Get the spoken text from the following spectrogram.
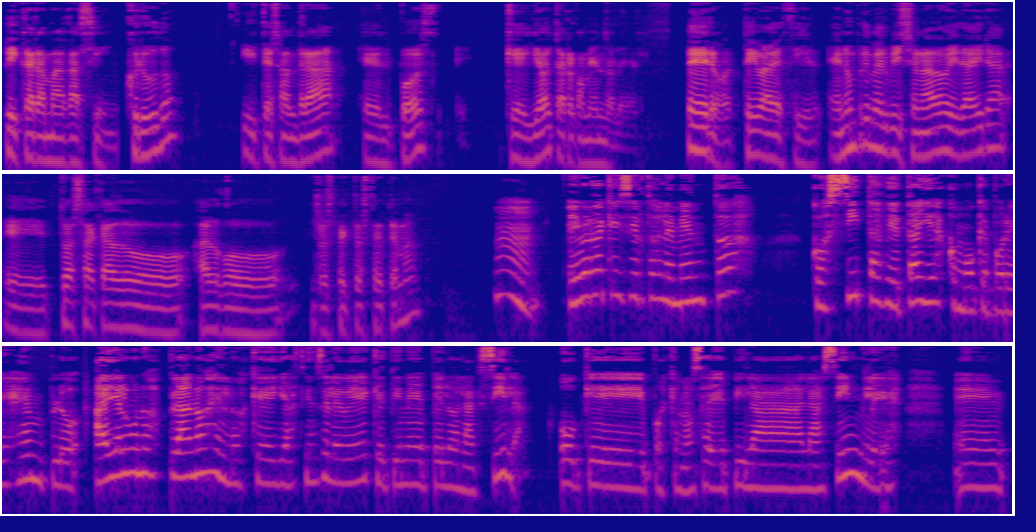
Pícara Magazine crudo y te saldrá el post que yo te recomiendo leer. Pero te iba a decir, en un primer visionado, Idaira, eh, ¿tú has sacado algo respecto a este tema? Hmm, es verdad que hay ciertos elementos, cositas, detalles, como que, por ejemplo, hay algunos planos en los que Justin se le ve que tiene pelo en la axila, o que, pues, que no se depila las ingles, eh,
